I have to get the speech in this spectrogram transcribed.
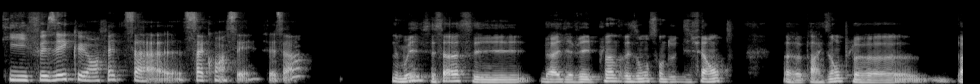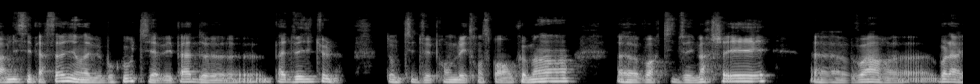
qui faisait que en fait ça ça coinçait. C'est ça? Oui, c'est ça. C'est bah il y avait plein de raisons sans doute différentes. Euh, par exemple, euh, parmi ces personnes, il y en avait beaucoup qui n'avaient pas de pas de véhicule, donc qui devaient prendre les transports en commun, euh, voire qui devaient marcher, euh, voire voilà,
